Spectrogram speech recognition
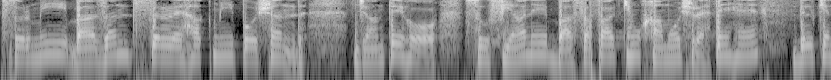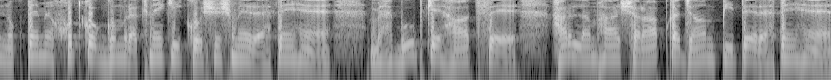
سرمی بازند سر حق می پوشند۔ جانتے ہو، صوفیان باصفا کیوں خاموش رہتے ہیں؟ دل کے نقطے میں خود کو گم رکھنے کی کوشش میں رہتے ہیں۔ محبوب کے ہاتھ سے ہر لمحہ شراب کا جام پیتے رہتے ہیں۔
